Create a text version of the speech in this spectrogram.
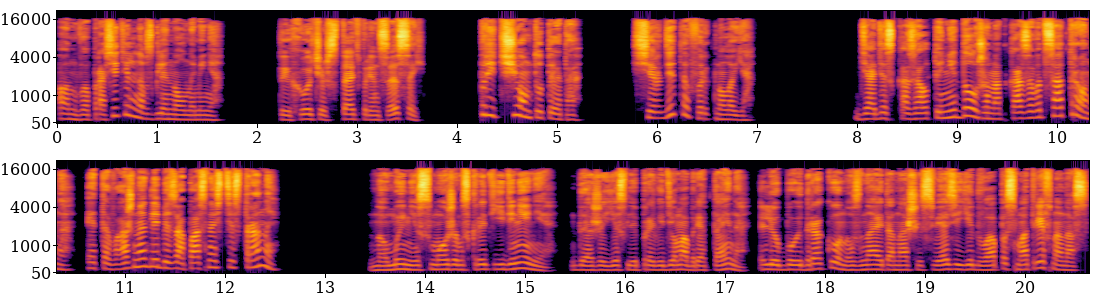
Он вопросительно взглянул на меня. «Ты хочешь стать принцессой?» «При чем тут это?» Сердито фыркнула я. «Дядя сказал, ты не должен отказываться от трона. Это важно для безопасности страны». Но мы не сможем скрыть единение. Даже если проведем обряд тайно, любой дракон узнает о нашей связи, едва посмотрев на нас.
